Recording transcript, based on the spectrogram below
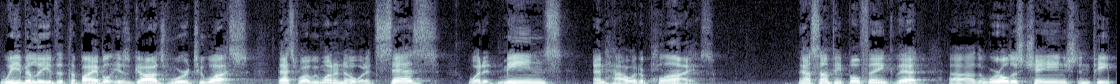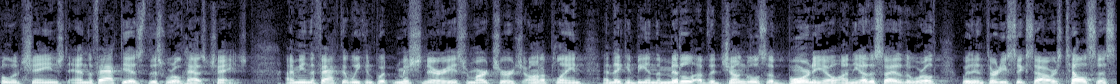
We believe that the Bible is God's word to us. That's why we want to know what it says, what it means, and how it applies. Now, some people think that uh, the world has changed and people have changed, and the fact is, this world has changed. I mean, the fact that we can put missionaries from our church on a plane and they can be in the middle of the jungles of Borneo on the other side of the world within 36 hours tells us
